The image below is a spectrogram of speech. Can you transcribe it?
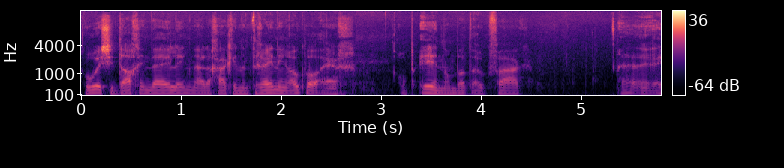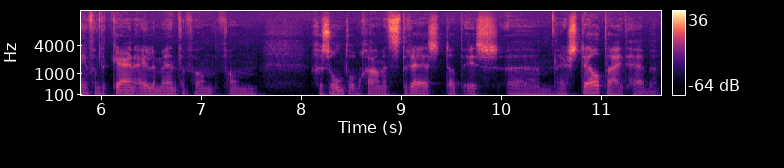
Hoe is je dagindeling? Nou, daar ga ik in een training ook wel erg op in, omdat ook vaak een van de kernelementen van, van gezond omgaan met stress, dat is um, hersteltijd hebben.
